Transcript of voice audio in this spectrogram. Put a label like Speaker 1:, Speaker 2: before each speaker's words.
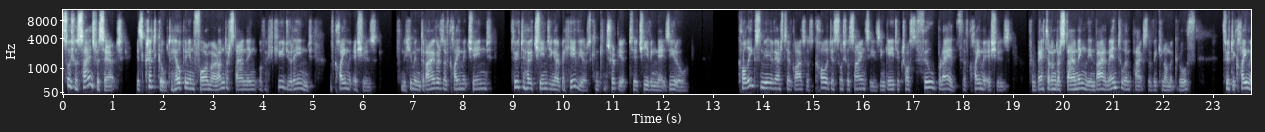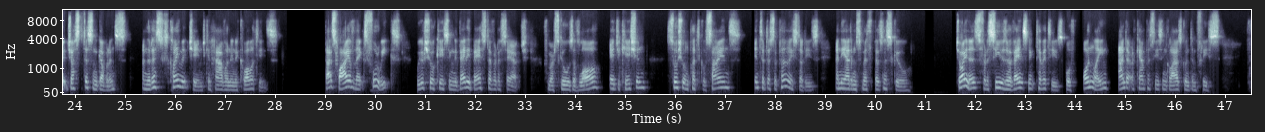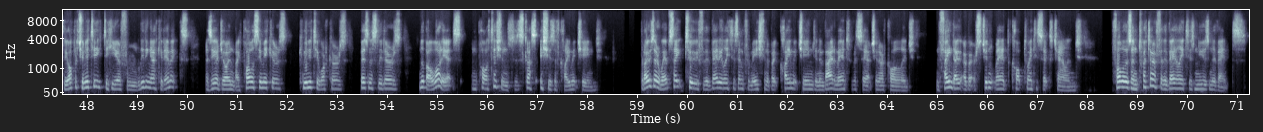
Speaker 1: Social science research is critical to helping inform our understanding of a huge range of climate issues, from the human drivers of climate change through to how changing our behaviours can contribute to achieving net zero. Colleagues from the University of Glasgow's College of Social Sciences engage across the full breadth of climate issues, from better understanding the environmental impacts of economic growth, through to climate justice and governance, and the risks climate change can have on inequalities. That's why over the next four weeks, we are showcasing the very best of our research from our schools of law, education, social and political science, interdisciplinary studies, and the Adam Smith Business School. Join us for a series of events and activities, both online and at our campuses in Glasgow and Dumfries, for the opportunity to hear from leading academics as they are joined by policymakers, community workers, business leaders, Nobel laureates, and politicians to discuss issues of climate change. Browse our website too for the very latest information about climate change and environmental research in our college and find out about our student-led COP26 challenge. Follow us on Twitter for the very latest news and events.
